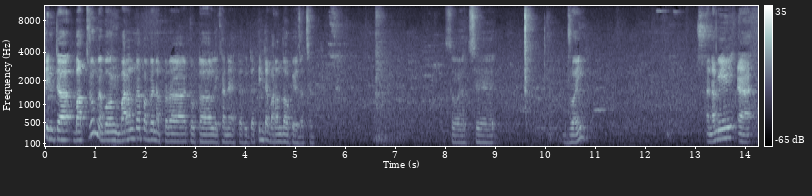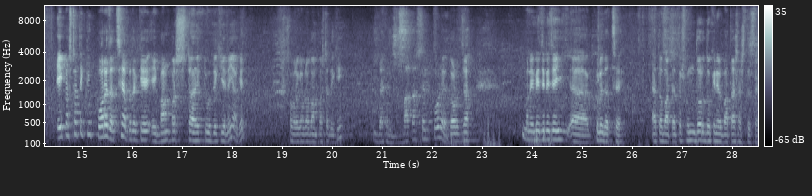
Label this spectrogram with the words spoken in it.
তিনটা বাথরুম এবং বারান্দা পাবেন আপনারা টোটাল এখানে একটা, দুইটা, তিনটা বারান্দাও পেয়ে যাচ্ছেন। সো হচ্ছে ড্রয়িং অ্যান্ড আমি এই পাশটাতে একটু পরে যাচ্ছি, আপনাদেরকে এই বাম পাশটা একটু দেখিয়ে নেই আগে। সবার আগে আমরা বাম পাশটা দেখি। দেখেন, বাতাসের পরে দরজা মানে নিজে নিজেই খুলে যাচ্ছে। এত বাতাস এত সুন্দর দক্ষিণের বাতাস আসতেছে।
